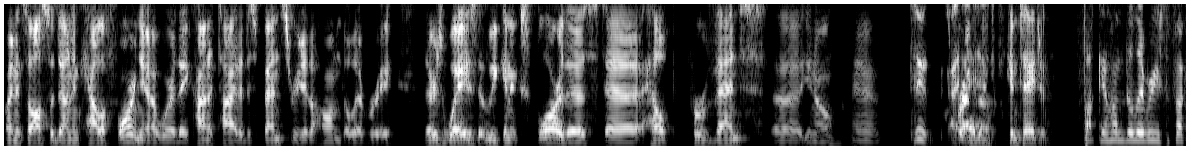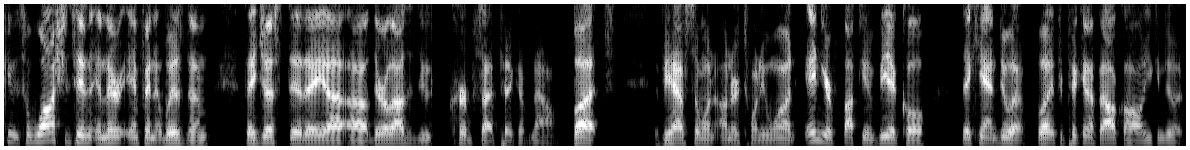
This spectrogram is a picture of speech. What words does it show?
and it's also done in California, where they kind of tie the dispensary to the home delivery. There's ways that we can explore this to help prevent, uh, you know, uh, Dude, spread I, of contagion. Fucking home deliveries to fucking so Washington in their infinite wisdom, they just did a uh, uh, they're allowed to do curbside pickup now. But if you have someone under 21 in your fucking vehicle, they can't do it. But if you're picking up alcohol, you can do it.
